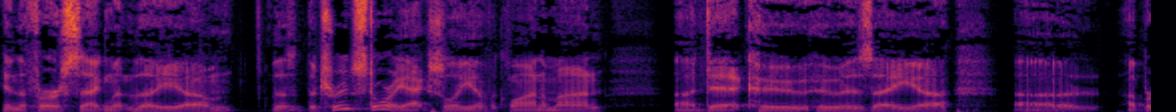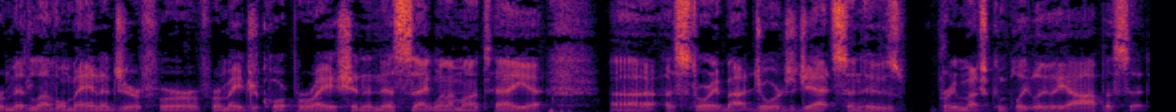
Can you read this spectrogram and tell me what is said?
in the first segment the um, the, the true story actually of a client of mine, uh, Dick, who who is a uh, uh, upper mid level manager for for a major corporation. In this segment, I'm going to tell you uh, a story about George Jetson, who's pretty much completely the opposite.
